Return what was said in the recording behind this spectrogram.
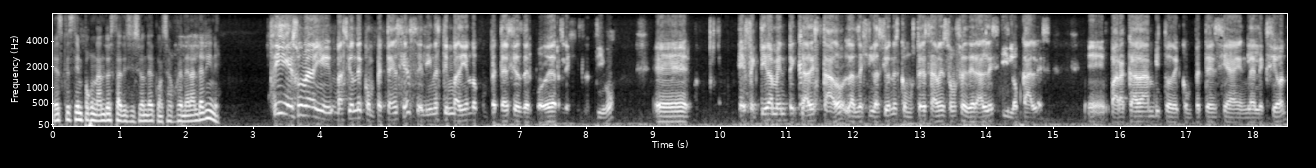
es que está impugnando esta decisión del Consejo General del INE. Sí, es una invasión de competencias. El INE está invadiendo competencias del Poder Legislativo. Eh, efectivamente, cada estado, las legislaciones, como ustedes saben, son federales y locales. Eh, para cada ámbito de competencia en la elección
